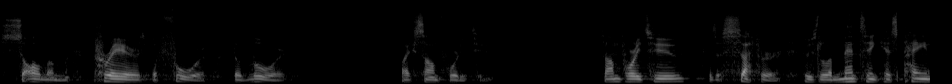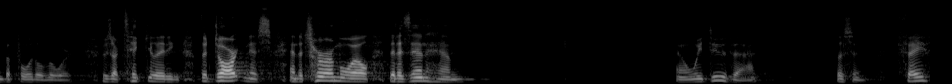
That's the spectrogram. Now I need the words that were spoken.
solemn prayers before the Lord, like Psalm 42. Psalm 42 is a sufferer who's lamenting his pain before the Lord, who's articulating the darkness and the turmoil that is in him. And when we do that, listen, faith,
